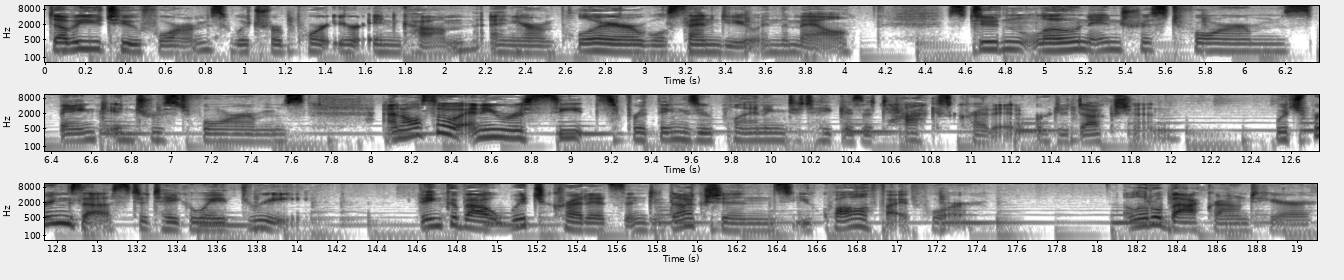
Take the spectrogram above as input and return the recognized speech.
W 2 forms, which report your income and your employer will send you in the mail, student loan interest forms, bank interest forms, and also any receipts for things you're planning to take as a tax credit or deduction. Which brings us to takeaway three think about which credits and deductions you qualify for. A little background here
